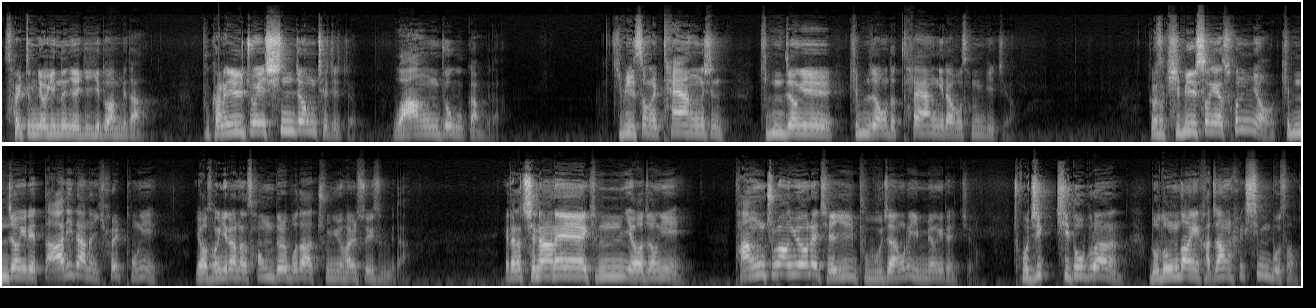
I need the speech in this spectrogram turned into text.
설득력 있는 얘기이기도 합니다. 북한은 일종의 신정체제죠. 왕조 국가입니다. 김일성을 태양신, 김정일, 김정은도 태양이라고 섬기죠. 그래서 김일성의 손녀, 김정일의 딸이라는 혈통이 여성이라는 성별보다 중요할 수 있습니다. 게다가 지난해 김여정이 당중앙위원회 제1부부장으로 임명이 됐죠. 조직 지도부라는 노동당의 가장 핵심 부서,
